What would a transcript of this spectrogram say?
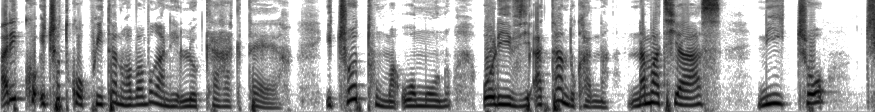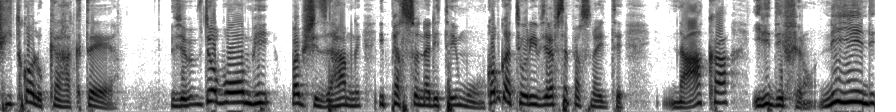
Ariko icyo twakwita ntuhava mvuga ni le caractère. Icyo tuma uwo muntu olivier atandukana na matiyasi n'icyo cyitwa le caractère. Ibyo byo bombi babishyize hamwe ni personalite y'umuntu. Kuvuga ati olivier afite personalite naka iri difero n'iyindi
